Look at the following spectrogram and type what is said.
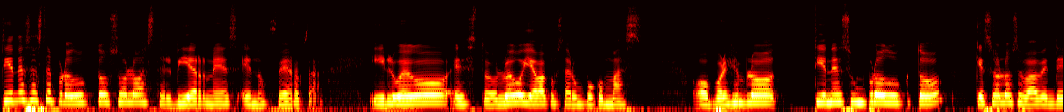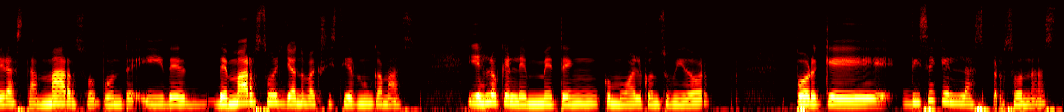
tienes este producto solo hasta el viernes en oferta y luego esto, luego ya va a costar un poco más. O por ejemplo, tienes un producto que solo se va a vender hasta marzo, ponte, y de, de marzo ya no va a existir nunca más. Y es lo que le meten como al consumidor porque dice que las personas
